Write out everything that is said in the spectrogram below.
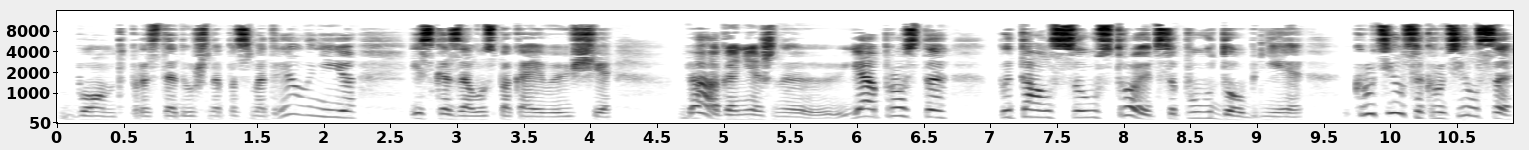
Бонд простодушно посмотрел на нее и сказал успокаивающе: "Да, конечно, я просто пытался устроиться поудобнее. Крутился, крутился,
